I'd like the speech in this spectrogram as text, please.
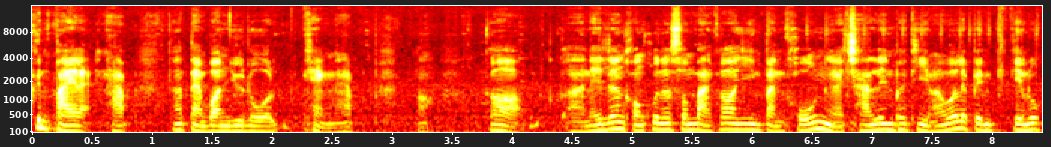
ขึ้นไปแหละนะครับ ตั้งแต่บอลยูโรแข่งนะครับเนาะก็ในเรื่องของคุณสมบัติก็ยิงปั่นโค้งเหนือชั้นเล่นเพื่อทีมครับว่าเลยเป็นเกมลุก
